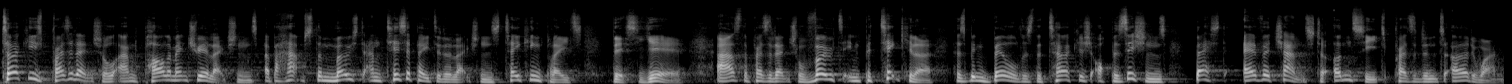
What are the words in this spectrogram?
Turkey's presidential and parliamentary elections are perhaps the most anticipated elections taking place this year, as the presidential vote in particular has been billed as the Turkish opposition's best ever chance to unseat President Erdogan,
